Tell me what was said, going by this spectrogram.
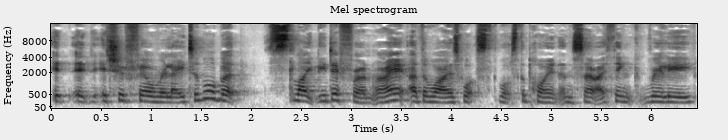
it, it should feel relatable, but slightly different, right? Otherwise, what's, what's the point? And so I think really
